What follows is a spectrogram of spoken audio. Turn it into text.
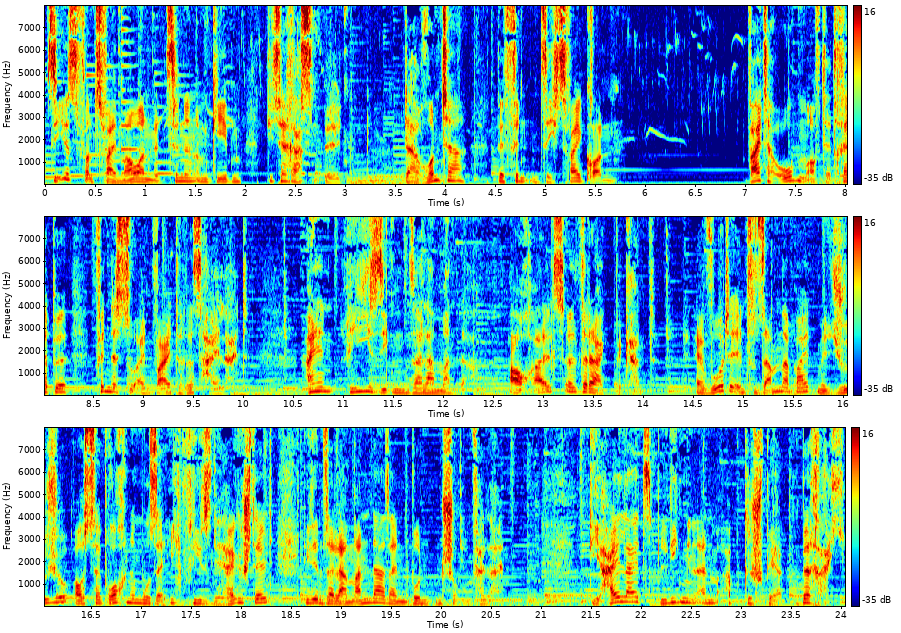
Sie ist von zwei Mauern mit Zinnen umgeben, die Terrassen bilden. Darunter befinden sich zwei Grotten. Weiter oben auf der Treppe findest du ein weiteres Highlight. Einen riesigen Salamander, auch als Eldrag bekannt. Er wurde in Zusammenarbeit mit Juju aus zerbrochenen Mosaikfliesen hergestellt, die dem Salamander seinen bunten Schuppen verleihen. Die Highlights liegen in einem abgesperrten Bereich,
